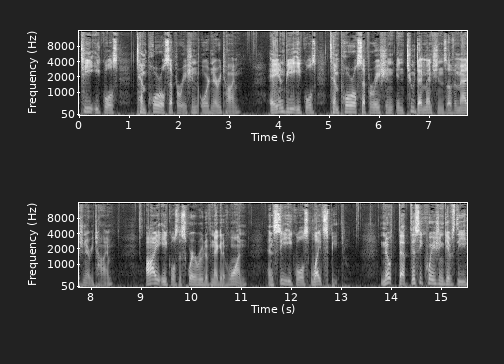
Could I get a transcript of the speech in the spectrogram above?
t equals temporal separation, ordinary time. A and B equals temporal separation in two dimensions of imaginary time. I equals the square root of negative 1, and C equals light speed. Note that this equation gives the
